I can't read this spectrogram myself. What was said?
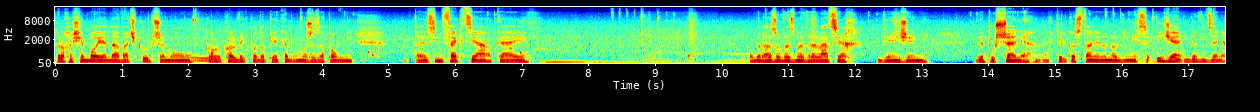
Trochę się boję dawać kurczę mu kogokolwiek pod opiekę, bo może zapomni. To jest infekcja, ok. Od razu wezmę w relacjach więzień wypuszczenie. Jak tylko stanie na nogi, niech se idzie i do widzenia.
